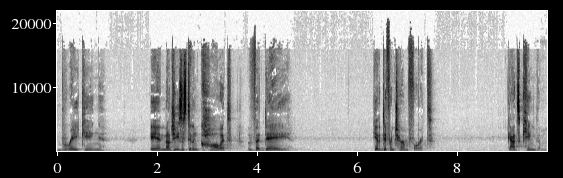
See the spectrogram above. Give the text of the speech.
breaking in. Now, Jesus didn't call it the day, he had a different term for it God's kingdom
